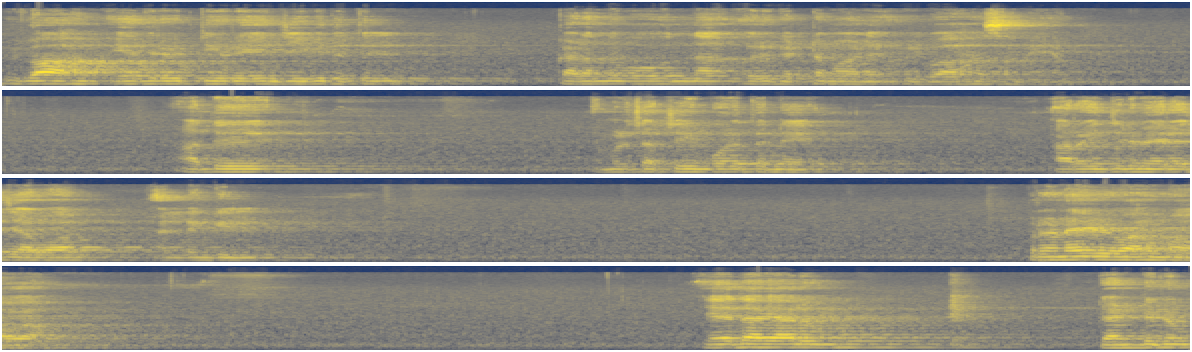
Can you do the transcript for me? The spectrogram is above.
വിവാഹം ഏതൊരു വ്യക്തിയുടെയും ജീവിതത്തിൽ കടന്നു പോകുന്ന ഒരു ഘട്ടമാണ് വിവാഹ സമയം അത് നമ്മൾ ചർച്ച ചെയ്യും പോലെ തന്നെ അറേഞ്ച്ഡ് മാരേജ് ആവാം അല്ലെങ്കിൽ പ്രണയവിവാഹമാവാം. ഏതായാലും രണ്ടിനും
